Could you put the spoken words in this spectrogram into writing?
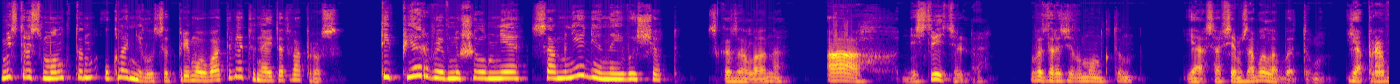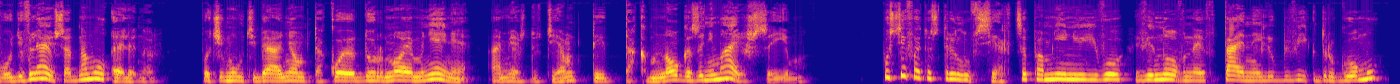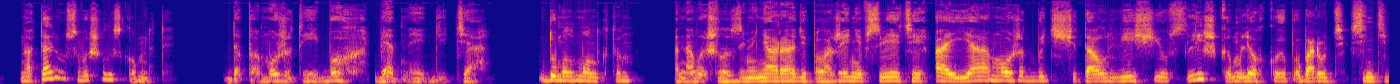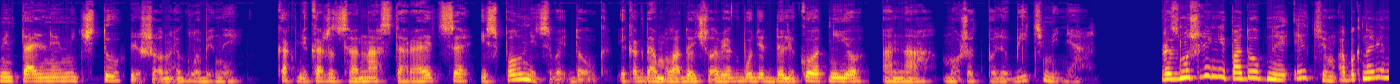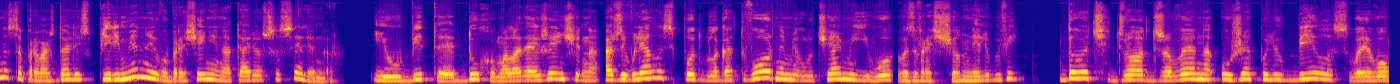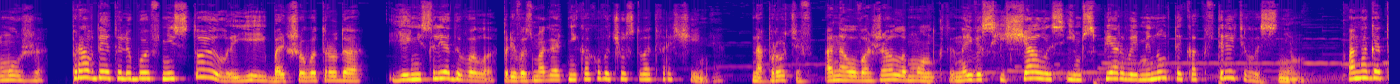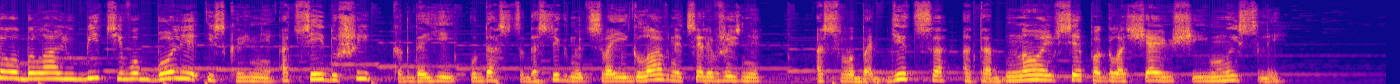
Мистерс Монктон уклонилась от прямого ответа на этот вопрос. «Ты первый внушил мне сомнения на его счет», — сказала она. «Ах, действительно», — возразил Монктон. «Я совсем забыл об этом. Я, право, удивляюсь одному, Эленор. Почему у тебя о нем такое дурное мнение, а между тем ты так много занимаешься им?» Пустив эту стрелу в сердце, по мнению его, виновная в тайной любви к другому, нотариус вышел из комнаты. «Да поможет ей Бог, бедное дитя», — думал Монктон. «Она вышла за меня ради положения в свете, а я, может быть, считал вещью слишком легкую побороть сентиментальную мечту, лишенную глубины. Как мне кажется, она старается исполнить свой долг, и когда молодой человек будет далеко от нее, она может полюбить меня. Размышления, подобные этим, обыкновенно сопровождались переменой в обращении нотариуса с. И убитая духом молодая женщина оживлялась под благотворными лучами его возвращенной любви. Дочь Джорджа Вена уже полюбила своего мужа. Правда, эта любовь не стоила ей большого труда. Ей не следовало превозмогать никакого чувства отвращения. Напротив, она уважала Монктона и восхищалась им с первой минуты, как встретилась с ним. Она готова была любить его более искренне, от всей души, когда ей удастся достигнуть своей главной цели в жизни – освободиться от одной всепоглощающей мысли –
